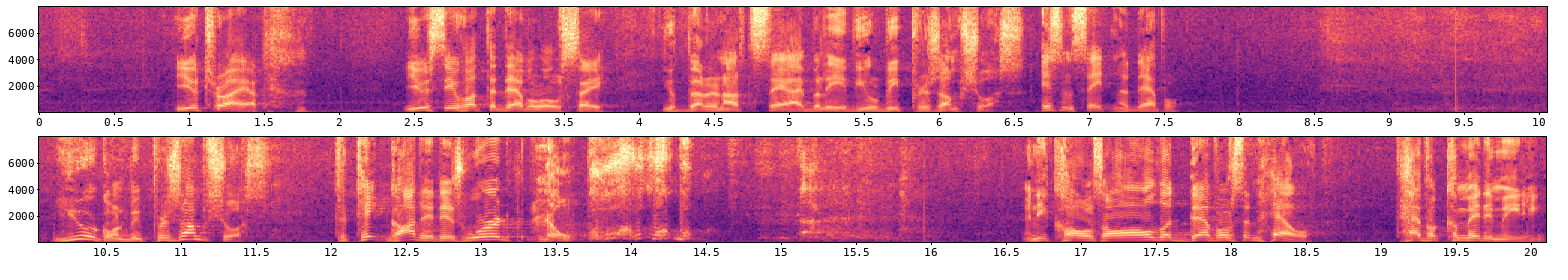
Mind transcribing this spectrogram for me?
you try it. You see what the devil will say. You better not say, I believe. You'll be presumptuous. Isn't Satan a devil? You are going to be presumptuous. To take God at His word? No. And He calls all the devils in hell to have a committee meeting.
